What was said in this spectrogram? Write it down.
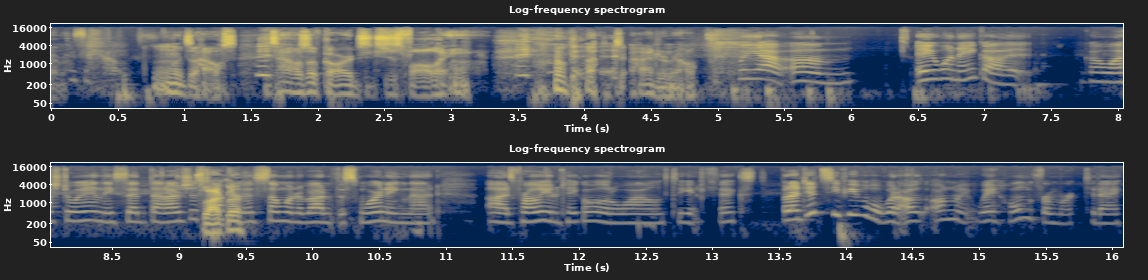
don't know. It's a house. It's a house. It's a house of cards. It's just falling. but I don't know. But yeah, um, A1A got got washed away, and they said that I was just Flagler? talking to someone about it this morning that uh, it's probably gonna take a little while to get fixed. But I did see people when I was on my way home from work today.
